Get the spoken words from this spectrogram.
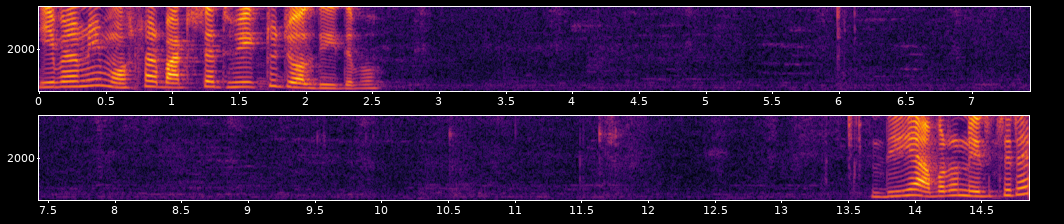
এবার আমি মশলার বাটিটা ধুয়ে একটু জল দিয়ে দেব। দিয়ে আবারও নেড়ে চেড়ে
